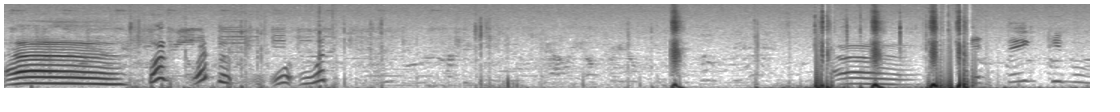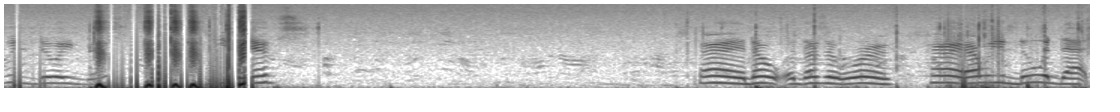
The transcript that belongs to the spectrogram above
Uh, what, what the, what, what? Uh, I think people been doing this. Dance. Hey, no, it doesn't work. Hey, how are you doing that?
